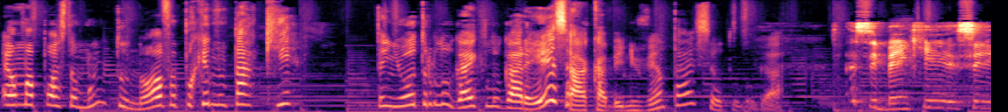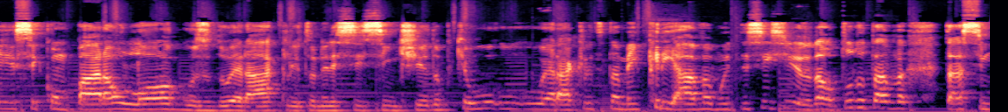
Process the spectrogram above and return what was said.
é uma aposta muito nova porque não tá aqui. Tem outro lugar e que lugar é esse? Ah, acabei de inventar esse outro lugar. É, se bem que se, se compara ao Logos do Heráclito nesse sentido, porque o, o Heráclito também criava muito nesse sentido. Não, tudo tava, tá, se,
